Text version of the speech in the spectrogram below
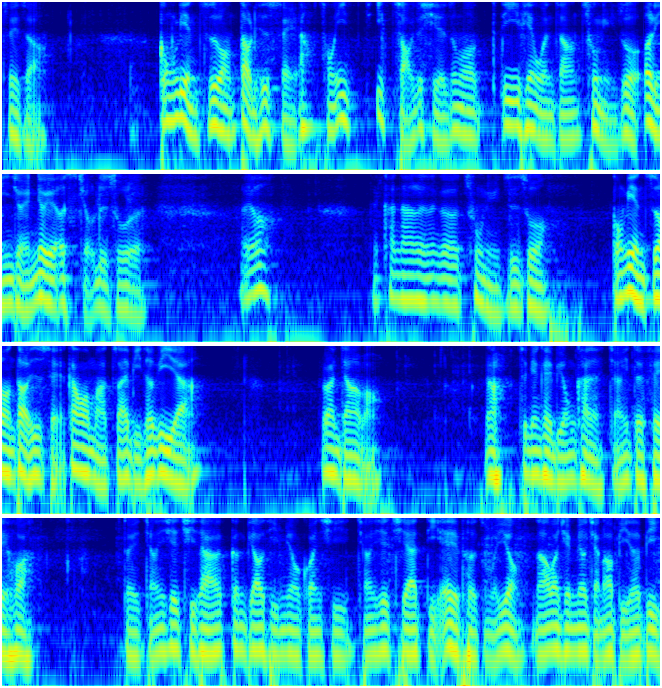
最早，公链之王到底是谁啊？从一一早就写了这么第一篇文章，处女座，二零一九年六月二十九日出了。哎呦，看他的那个处女之作，公链之王到底是谁？干我马仔比特币啊？乱讲了吗？啊，这边可以不用看了，讲一堆废话。对，讲一些其他跟标题没有关系，讲一些其他底 app 怎么用，然后完全没有讲到比特币。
